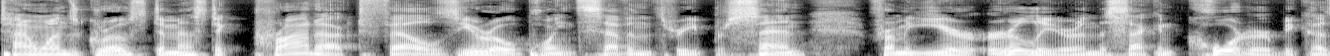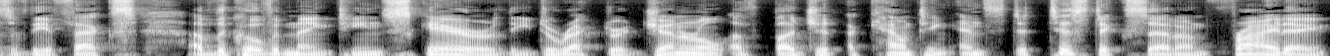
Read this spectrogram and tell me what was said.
Taiwan's gross domestic product fell 0.73% from a year earlier in the second quarter because of the effects of the COVID 19 scare, the Directorate General of Budget, Accounting, and Statistics said on Friday.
